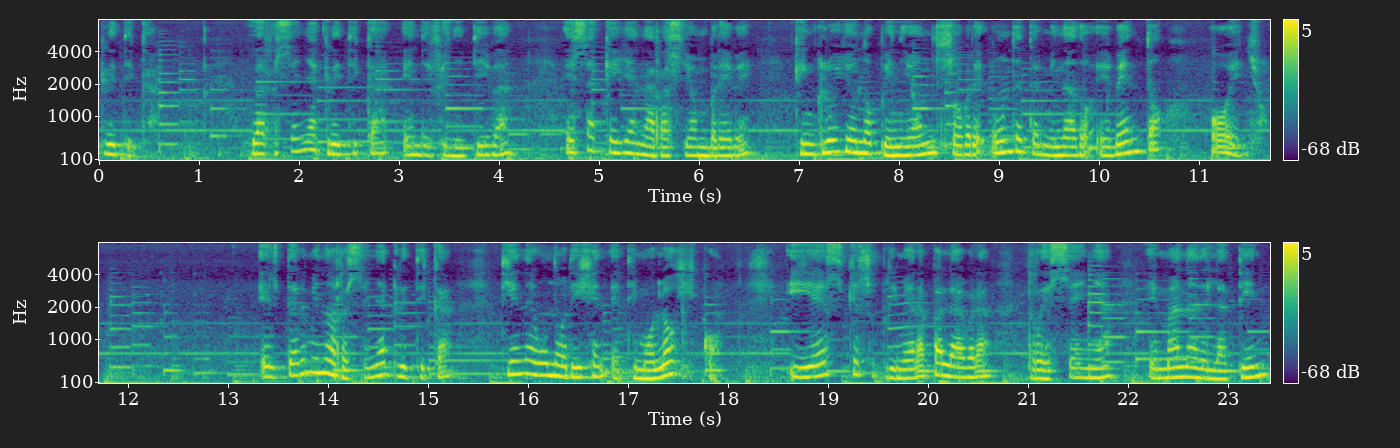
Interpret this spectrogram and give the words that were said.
crítica. La reseña crítica, en definitiva, es aquella narración breve que incluye una opinión sobre un determinado evento o hecho. El término reseña crítica tiene un origen etimológico y es que su primera palabra, reseña, emana del latín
